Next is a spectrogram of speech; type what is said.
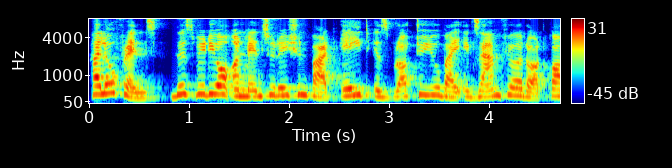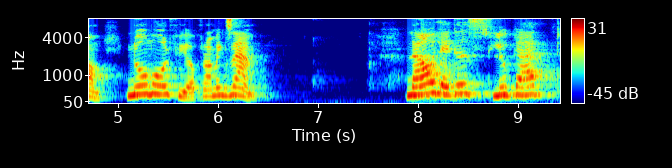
Hello friends, this video on mensuration part 8 is brought to you by examfear.com. No more fear from exam. Now let us look at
